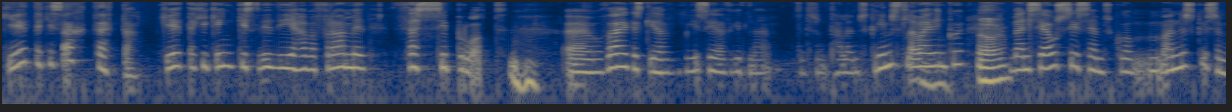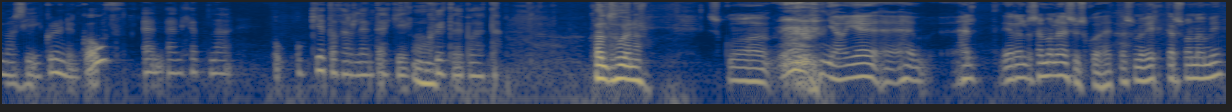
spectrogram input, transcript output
get ekki sagt þetta get ekki gengist við því að hafa framið þessi brot mm -hmm. um, og það er kannski, ég sé að getna, að tala um skrýmslavæðingu ja. menn sjá sig sem sko mannesku sem að sé í grunninn góð en, en hérna og, og geta þar alveg ekki ja. kvitaði på þetta Hvað heldur þú einar? Sko, já ég held, ég er alveg samanlega þessu sko, þetta svona virkar svona á mig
